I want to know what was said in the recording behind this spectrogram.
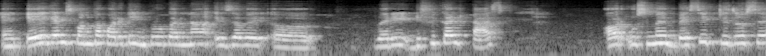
एग एंड स्पर्म का क्वालिटी इंप्रूव करना is a very difficult task और उसमें बेसिक चीज़ों से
